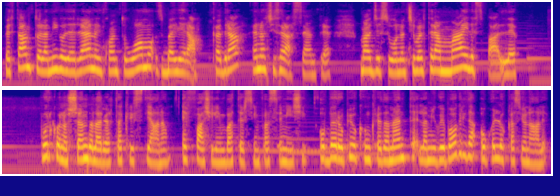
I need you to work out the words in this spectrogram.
pertanto l'amico terreno in quanto uomo sbaglierà, cadrà e non ci sarà sempre, ma Gesù non ci volterà mai le spalle. Pur conoscendo la realtà cristiana, è facile imbattersi in falsi amici, ovvero più concretamente l'amico ipocrita o quello occasionale.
